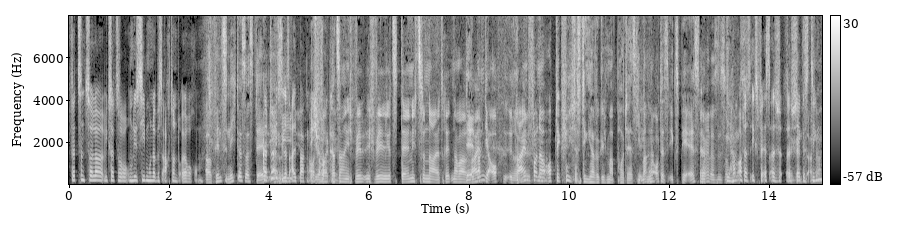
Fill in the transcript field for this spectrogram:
14 Zoller, wie gesagt, so um die 700 bis 800 Euro rum. aber findest du nicht, dass das Dell. Natürlich sieht das altbacken aus. Ich wollte gerade sagen, ich will, ich will jetzt Dell nicht zu nahe treten, aber Dell rein, macht ja auch. rein von der Dinger. Optik finde ich das Ding ja wirklich mal Die potthässlich. machen ne? auch das XPS, ne? Das ist so Die haben auch das XPS als, ja als schickes Ding.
